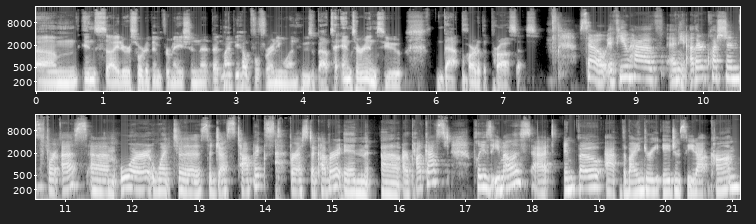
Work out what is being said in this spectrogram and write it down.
um, insider sort of information that that might be helpful for anyone who's about to enter into that part of the process. So, if you have any other questions for us um, or want to suggest topics for us to cover in uh, our podcast, please email us at info at thebinderyagency.com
